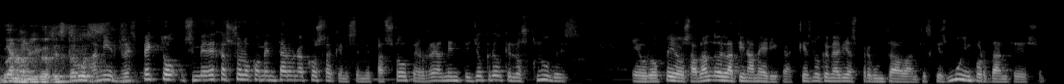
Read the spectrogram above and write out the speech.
Bueno, amigos, estamos... A mí, respecto, si me dejas solo comentar una cosa que se me pasó, pero realmente yo creo que los clubes europeos, hablando de Latinoamérica, que es lo que me habías preguntado antes, que es muy importante eso.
